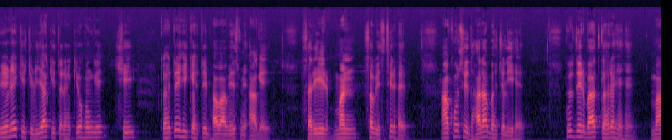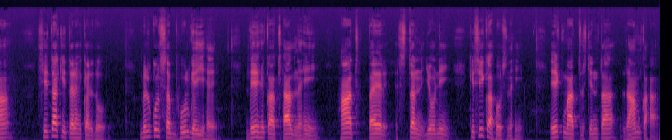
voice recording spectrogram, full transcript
पीड़े की चिड़िया की तरह क्यों होंगे? छी, कहते ही कहते भावावेश में आ गए। शरीर, मन सब स्थिर है। आँखों से धारा बह चली है। कुछ देर बाद कह रहे हैं, माँ, सीता की तरह कर दो। बिल्कुल सब भूल गई है। देह का ख्याल नहीं। हाथ, पैर, स्तन, योनि, किसी का होश नहीं। एकमात्र चिंता राम कहा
